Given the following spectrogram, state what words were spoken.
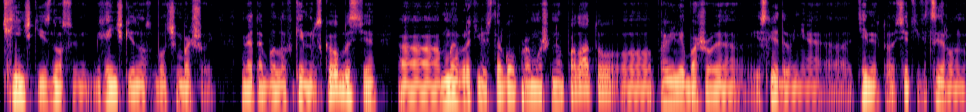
технический износ, механический износ был очень большой. Это было в Кемеровской области. А, мы обратились в торгово-промышленную палату, провели большое исследование теми, кто сертифицирован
